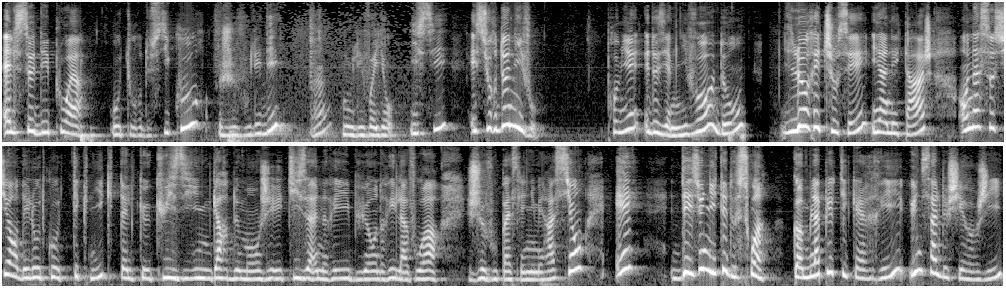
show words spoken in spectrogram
Elles se déploient autour de six cours, je vous l'ai dit, hein, nous les voyons ici, et sur deux niveaux. Premier et deuxième niveau, donc, le rez-de-chaussée et un étage en associant des locaux techniques tels que cuisine, garde-manger, tisanerie, buanderie, lavoir, je vous passe l'énumération, et des unités de soins comme l'apothicarie, une salle de chirurgie,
